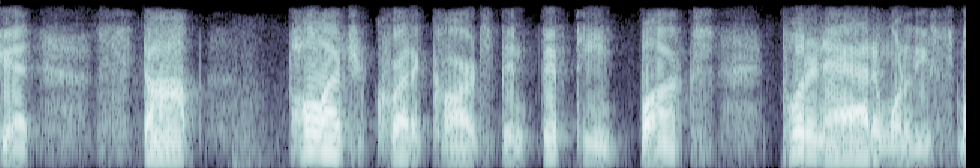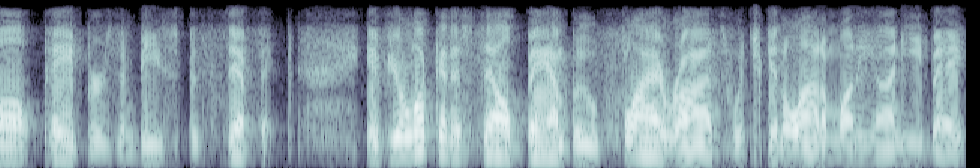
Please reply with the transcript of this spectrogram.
shit. Stop pull out your credit card, spend 15 bucks, put an ad in one of these small papers and be specific. If you're looking to sell bamboo fly rods, which get a lot of money on eBay,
